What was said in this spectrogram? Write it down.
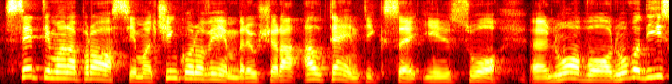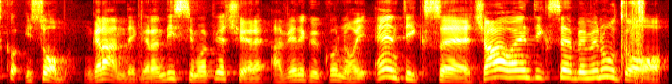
Settimana prossima, il 5 novembre, uscirà Authentic Antix, il suo eh, nuovo, nuovo, disco. Insomma, grande, grandissimo piacere avere qui con noi Antix. Ciao Antix, benvenuto.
